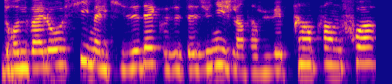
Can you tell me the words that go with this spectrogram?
Drone Valo aussi, Melchizedek aux États-Unis, je l'ai interviewé plein, plein de fois.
